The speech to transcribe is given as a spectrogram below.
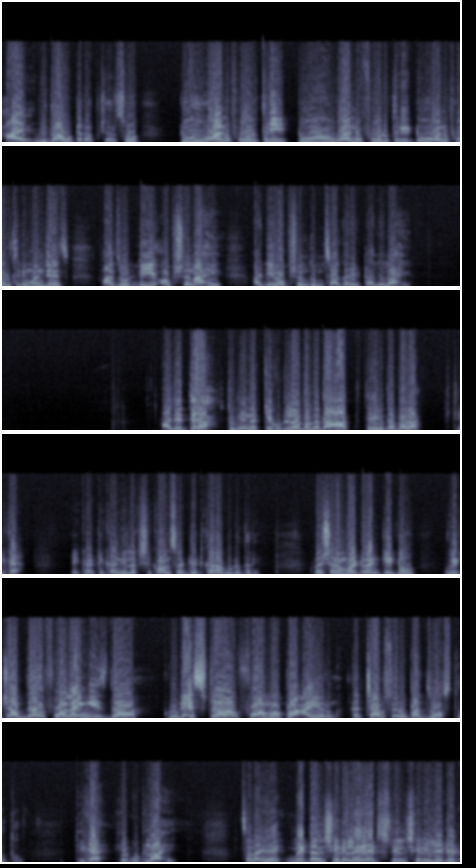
high without rupture so two one four three two one four three two one four three म्हणजेच हा जो डी ऑप्शन आहे हा डी ऑप्शन तुमचा करेक्ट आलेला आहे. आदित्य तुम्ही नक्की कुठलं बघत आहात? ते एकदा बघा. ठीक आहे? एका ठिकाणी लक्ष कॉन्सन्ट्रेट करा कुठेतरी. Question number twenty two which of the following is the crudest form of iron कच्च्या स्वरूपात जो असतो तो. ठीक आहे? हे कुठलं आहे? चला हे मेटलशी रिलेटेड स्टीलशी रिलेटेड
